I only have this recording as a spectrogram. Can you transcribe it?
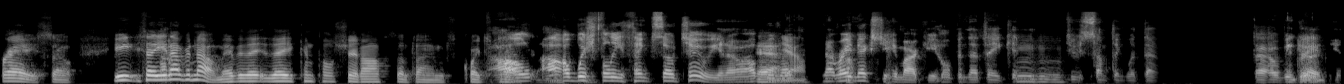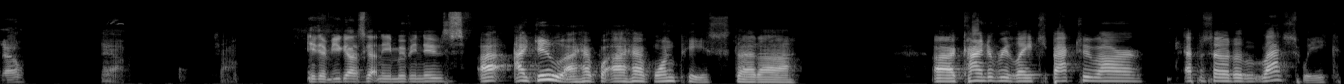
Prey. So, you, so you Uh, never know. Maybe they, they can pull shit off sometimes quite. I'll. I'll wishfully think so too. You know, I'll Yeah. be right, yeah. not right next to you, Marky, hoping that they can Mhm. do something with that. That would be Agreed. good. You know. Yeah. So Either of you guys got any movie news? I I do. I have I have one piece that uh uh, kind of relates back to our episode of last week.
